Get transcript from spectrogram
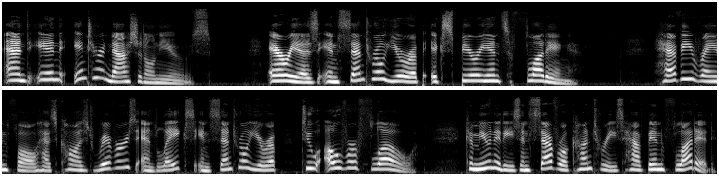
And in international news, areas in Central Europe experience flooding. Heavy rainfall has caused rivers and lakes in Central Europe to overflow. Communities in several countries have been flooded.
